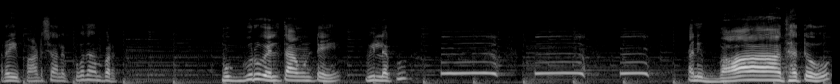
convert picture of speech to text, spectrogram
అరే ఈ పాఠశాలకు పోదాం పర్. ముగ్గురు వెళ్తా ఉంటే వీళ్ళకు అని బాధతో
